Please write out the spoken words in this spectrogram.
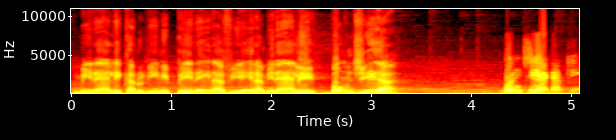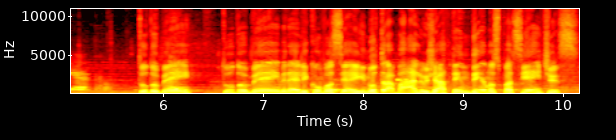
Mirelle Caroline Pereira Vieira. Mirelle, bom dia! Bom dia, Gabriel. Tudo bem? Tudo bem, Mirelle, com você aí no trabalho já atendendo os pacientes?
